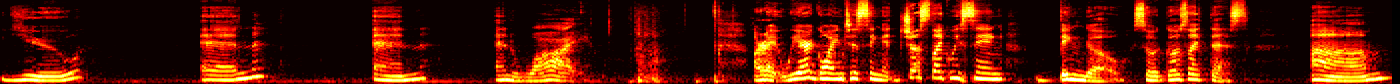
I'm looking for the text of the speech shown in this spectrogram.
U, N, N, and Y. All right, we are going to sing it just like we sing bingo. So it goes like this. Um,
